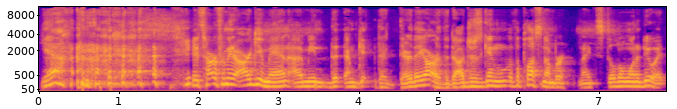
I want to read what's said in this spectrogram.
Yeah, it's hard for me to argue, man. I mean, the, I'm get, there. They are the Dodgers again with a plus number, and I still don't want to do it.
